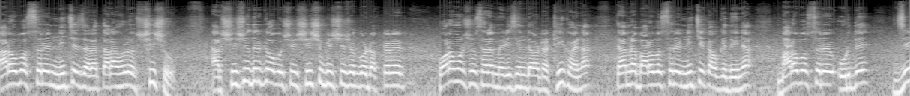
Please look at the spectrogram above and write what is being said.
বারো বছরের নিচে যারা, তারা হলো শিশু। আর শিশুদেরকে অবশ্যই শিশু বিশেষজ্ঞ ডক্টরের পরামর্শ ছাড়া মেডিসিন দেওয়াটা ঠিক হয় না। তাই আমরা বারো বছরের নিচে কাউকে দেই না। বারো বছরের ঊর্ধ্বে যে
